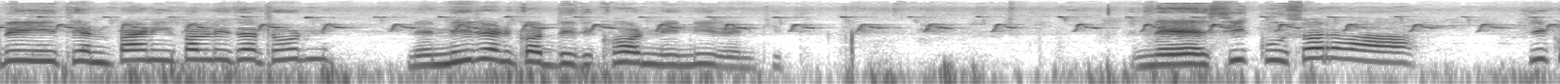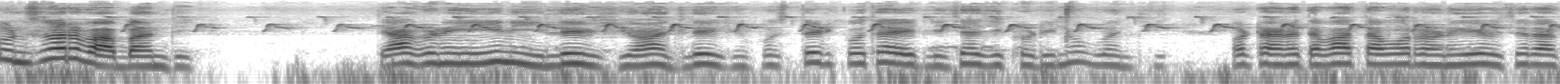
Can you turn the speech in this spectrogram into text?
બે થઈને પાણી કરી લીધા ઢોરની. ને નિરણ કરી દીધી ખોળની નિરણ કીધી. ને શીકું સરવા શીકું સરવા બાંધી. ત્યાં આગળ લેવી લેવી આજ લેવી પછી તડકો થાય એટલી જાજી ઘડી ન બાંધી અટાણે તો વાતાવરણ એ જરાક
